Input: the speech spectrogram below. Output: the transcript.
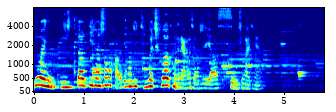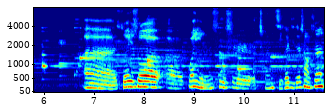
因为你到地段稍微好的地方去停个车，可能两个小时也要四五十块钱。呃，所以说，呃，观影人数是呈几何级的上升。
